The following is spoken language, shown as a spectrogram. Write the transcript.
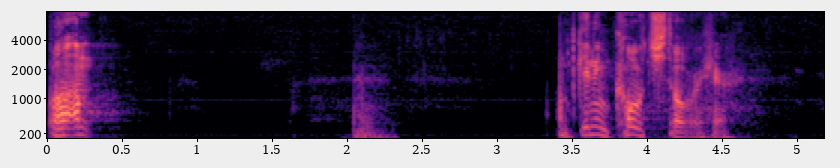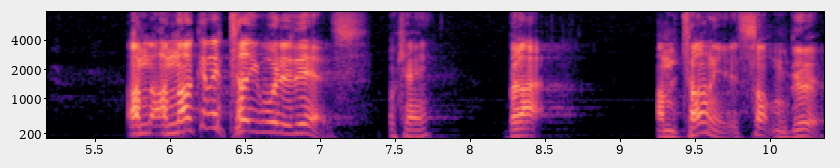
well, I'm I'm getting coached over here. I'm, I'm not going to tell you what it is, okay? But I, I'm telling you, it's something good.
